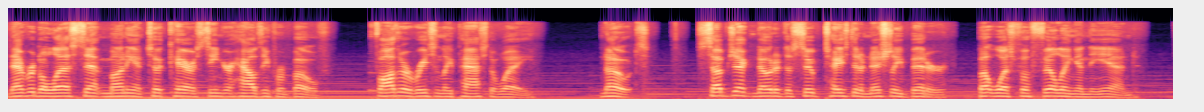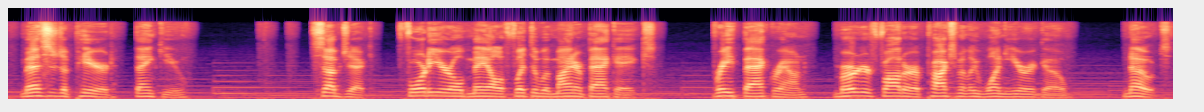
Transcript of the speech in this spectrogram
Nevertheless sent money and took care of senior housing for both. Father recently passed away. Notes: Subject noted the soup tasted initially bitter, but was fulfilling in the end. Message appeared, thank you. Subject: 40-year-old male afflicted with minor backaches. Brief background: Murdered father approximately one year ago. Notes:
